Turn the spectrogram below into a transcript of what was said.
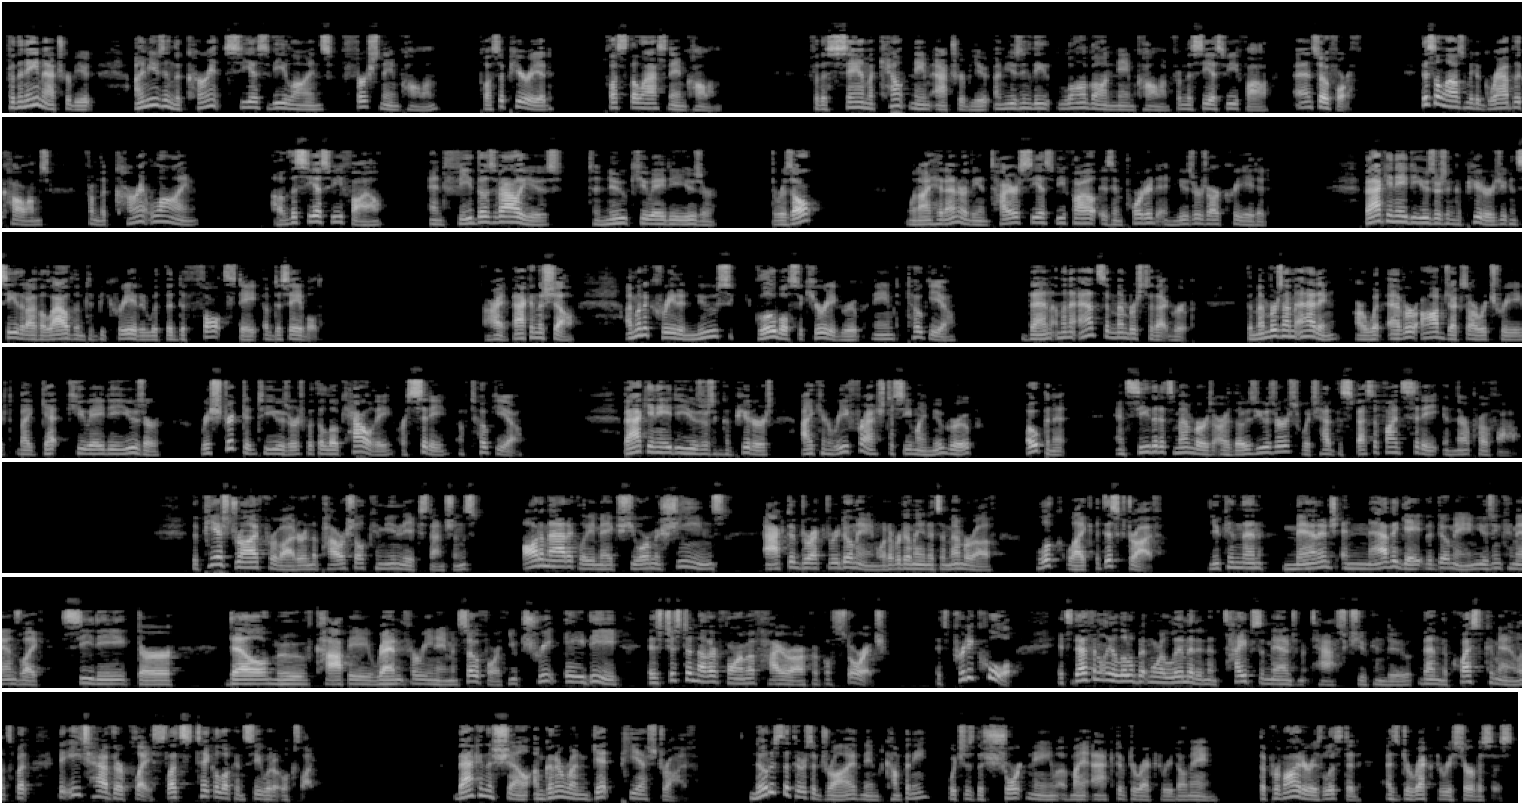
For the name attribute, I'm using the current CSV line's first name column, plus a period, plus the last name column. For the SAM account name attribute, I'm using the logon name column from the CSV file, and so forth. This allows me to grab the columns from the current line of the CSV file and feed those values to new QAD user. The result? When I hit enter, the entire CSV file is imported and users are created. Back in AD users and computers, you can see that I've allowed them to be created with the default state of disabled. All right, back in the shell. I'm going to create a new global security group named Tokyo. Then I'm going to add some members to that group. The members I'm adding are whatever objects are retrieved by getQADUser, restricted to users with the locality or city of Tokyo. Back in AD users and computers, I can refresh to see my new group, open it, and see that its members are those users which had the specified city in their profile. The PS Drive provider and the PowerShell community extensions automatically makes your machine's Active Directory domain, whatever domain it's a member of, look like a disk drive. You can then manage and navigate the domain using commands like cd, dir, del, move, copy, ren for rename, and so forth. You treat AD as just another form of hierarchical storage. It's pretty cool. It's definitely a little bit more limited in types of management tasks you can do than the Quest commandlets, but they each have their place. Let's take a look and see what it looks like. Back in the shell, I'm going to run get ps drive. Notice that there's a drive named company, which is the short name of my Active Directory domain. The provider is listed as Directory Services.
